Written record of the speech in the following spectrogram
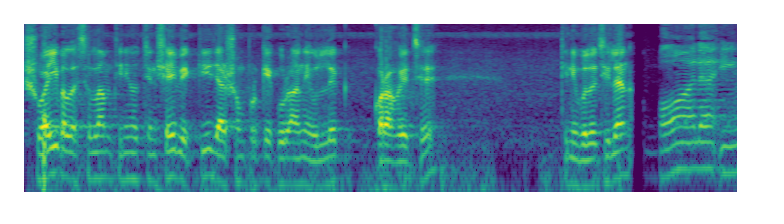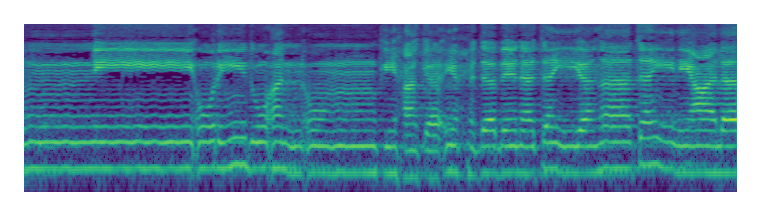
সোয়াইব আলাহিসাল্লাম তিনি হচ্ছেন সেই ব্যক্তি যার সম্পর্কে কোরআনে উল্লেখ করা হয়েছে তিনি বলেছিলেন قال إني أريد أن أنكحك إحدى ابنتي هاتين على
